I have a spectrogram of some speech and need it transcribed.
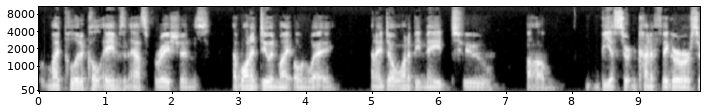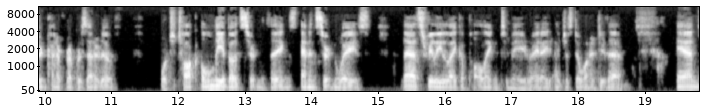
my political aims and aspirations, I want to do in my own way. And I don't want to be made to, um, be a certain kind of figure or a certain kind of representative or to talk only about certain things and in certain ways. That's really like appalling to me, right? I, I just don't want to do that. And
